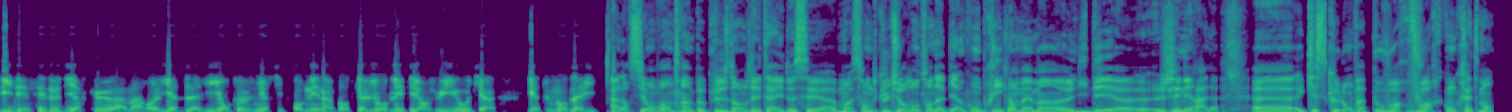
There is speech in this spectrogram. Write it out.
L'idée, c'est de dire que à Marolles, il y a de la vie. On peut venir s'y promener n'importe quel jour de l'été, en juillet et août. Il y a il y a toujours de la vie. Alors si on rentre un peu plus dans le détail de ces euh, moissons de culture dont on a bien compris quand même hein, l'idée euh, générale, euh, qu'est-ce que l'on va pouvoir voir concrètement?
